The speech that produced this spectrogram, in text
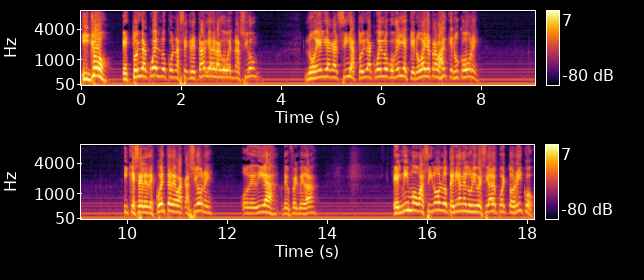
Y yo estoy de acuerdo con la secretaria de la gobernación Noelia García, estoy de acuerdo con ella, el que no vaya a trabajar, que no cobre. Y que se le descuente de vacaciones o de días de enfermedad. El mismo vacilón lo tenían en la Universidad de Puerto Rico.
